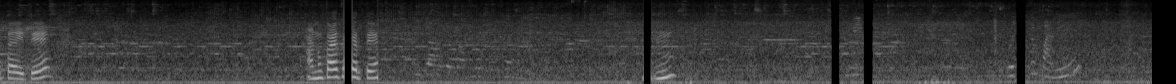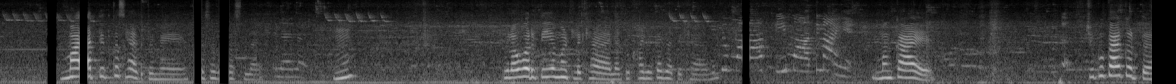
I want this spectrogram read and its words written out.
करता येते. अनु काय करते? मातीत कसं खेळता तुम्ही? कसं बसलाय? तुला वरती ये म्हटलं खेळायला. तू खाली का जाते खेळायला? मग काय? चिकू काय करतोय?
